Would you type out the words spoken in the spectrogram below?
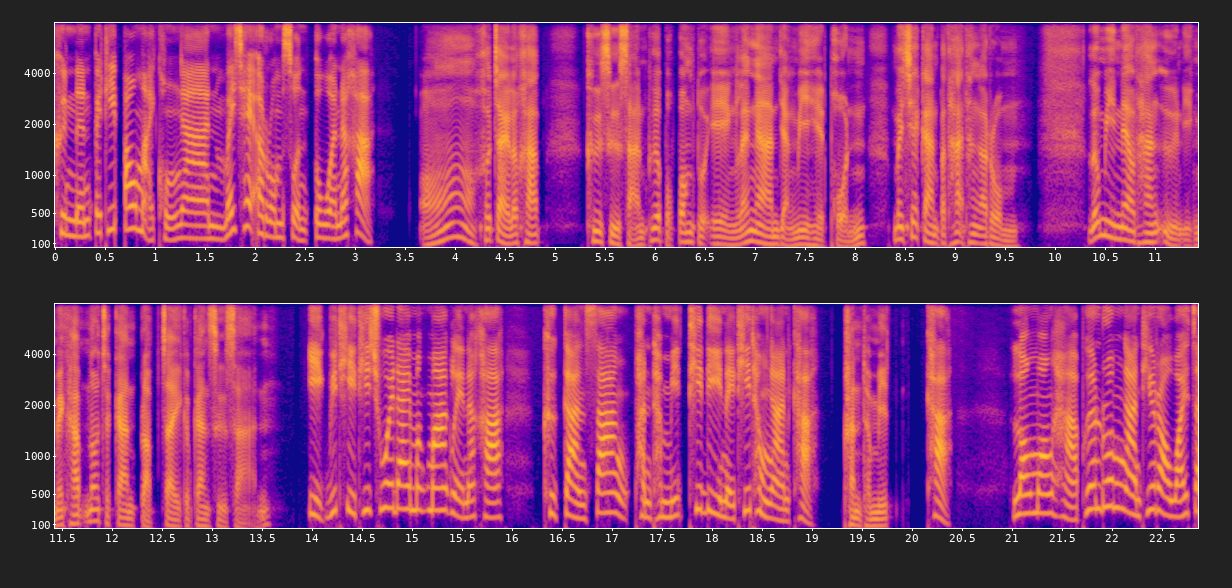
คือเน้นไปที่เป้าหมายของงาน ไม่ใช่อารมณ์ส่วนตัวนะคะ อ๋อ เข้าใจแล้วครับ คือสื่อสารเพื่อปกป้องตัวเองและงานอย่างมีเหตุผล ไม่ใช่การประทะทางอารมณ์ แล้วมีแนวทางอื่นอีกไหมครับ นอกจากการปรับใจกับการสื่อสาร อีกวิธีที่ช่วยได้มาก ๆ เลยนะคะ คือการสร้างพันธมิตรที่ดีในที่ทำงานค่ะ พันธมิตรค่ะ ลองมองหาเพื่อนร่วมงานที่เราไว้ใจ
